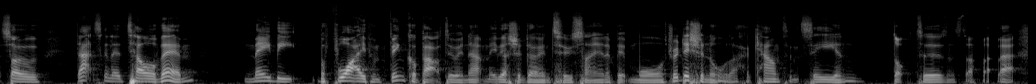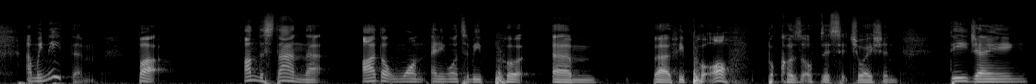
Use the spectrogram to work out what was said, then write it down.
So that's going to tell them maybe before I even think about doing that, maybe I should go into something a bit more traditional, like accountancy and doctors and stuff like that. And we need them, but understand that I don't want anyone to be put um, uh, be put off because of this situation. DJing,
